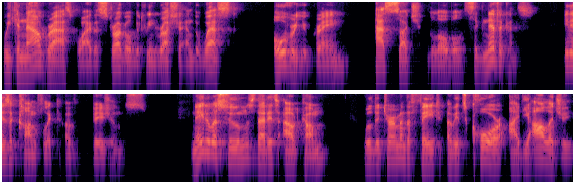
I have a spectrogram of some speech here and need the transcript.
We can now grasp why the struggle between Russia and the West over Ukraine has such global significance. It is a conflict of visions. NATO assumes that its outcome will determine the fate of its core ideology,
